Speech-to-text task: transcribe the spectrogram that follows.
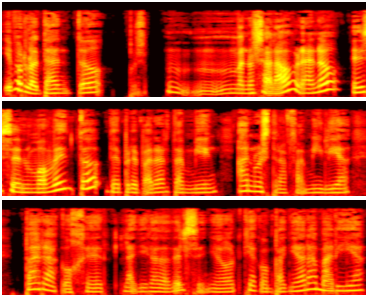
y por lo tanto pues manos a la obra, ¿no? Es el momento de preparar también a nuestra familia para acoger la llegada del Señor y acompañar a María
